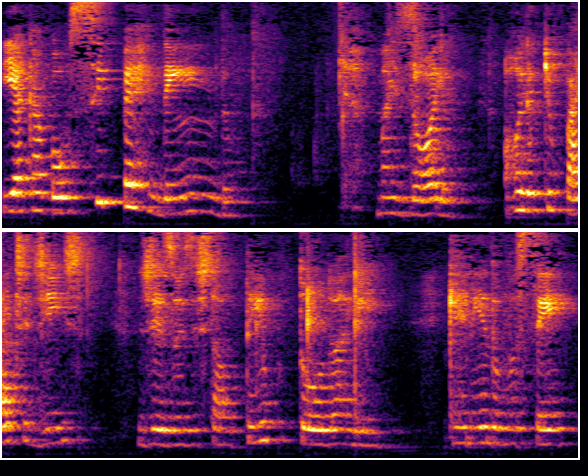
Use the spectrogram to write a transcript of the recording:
e acabou se perdendo. Mas olha, olha o que o Pai te diz. Jesus está o tempo todo ali, querendo você,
